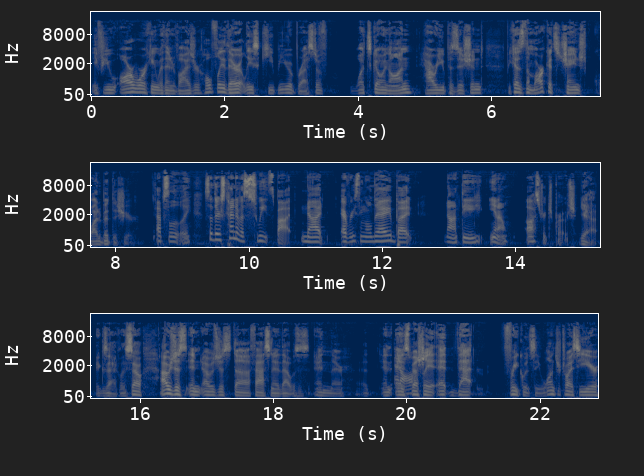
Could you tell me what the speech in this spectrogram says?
if you are working with an advisor, hopefully they're at least keeping you abreast of what's going on, how are you positioned, because the market's changed quite a bit this year. Absolutely. So there's kind of a sweet spot, not every single day, but not the, you know, ostrich approach. Yeah, exactly. So I was just in, I was just uh, fascinated that was in there, and, and especially at that frequency, once or twice a year.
